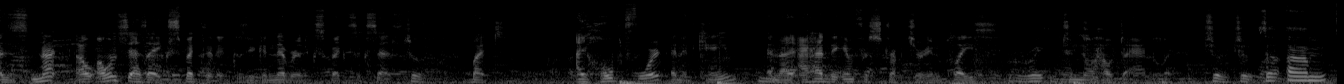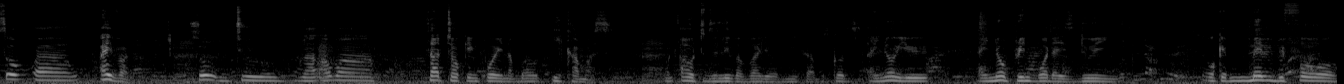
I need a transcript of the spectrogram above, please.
as not, I, I won't say as I expected it because you can never expect success. True. But I hoped for it and it came and I, I had the infrastructure in place Right, to yeah, know how to handle it. True, true. So, um, so uh, Ivan, so to uh, our third talking point about e-commerce, on how to deliver value on e-commerce, because I know you, I know Printboard is doing, okay, maybe before,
